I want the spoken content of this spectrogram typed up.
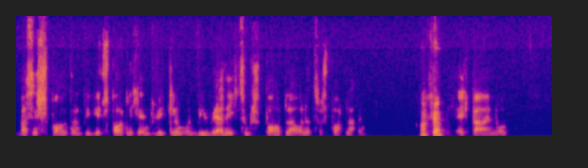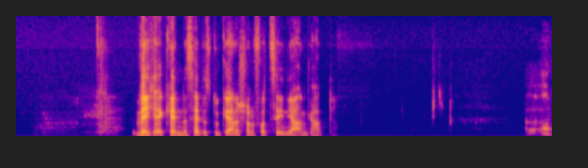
was ist Sport und wie geht sportliche Entwicklung und wie werde ich zum Sportler oder zur Sportlerin? Okay. Echt beeindruckend. Welche Erkenntnis hättest du gerne schon vor zehn Jahren gehabt? Ah.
